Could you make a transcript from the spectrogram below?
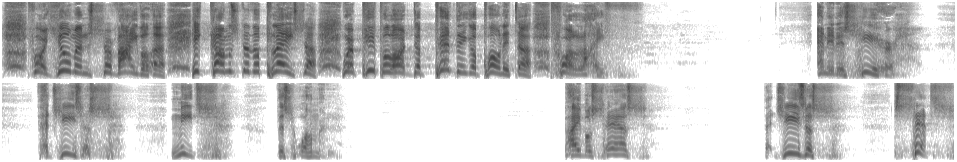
for human survival. Uh, he comes to the place uh, where people are depending upon it uh, for life. And it is here that Jesus meets this woman. Bible says that Jesus sits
